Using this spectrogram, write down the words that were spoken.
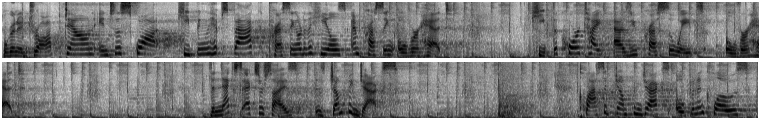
we're gonna drop down into the squat, keeping the hips back, pressing out of the heels and pressing overhead. Keep the core tight as you press the weights overhead. The next exercise is jumping jacks. Classic jumping jacks, open and close.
